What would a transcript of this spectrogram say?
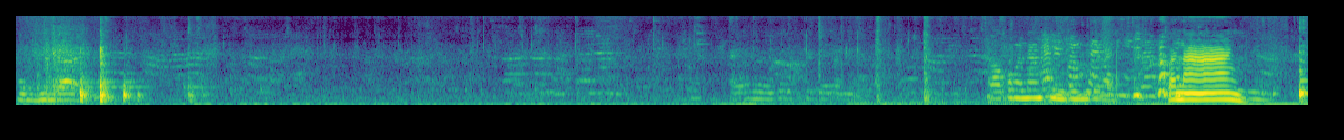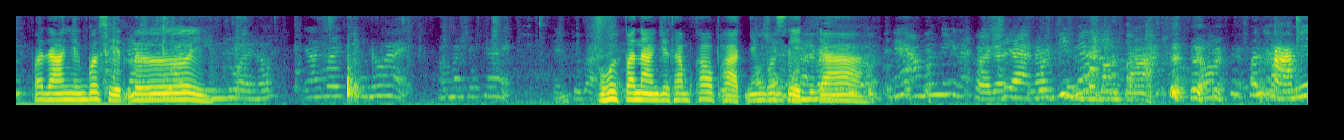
ปรุงดินได้ เราก็มานั่งกินกันด้วยป้านางป้านางยังบ่เสร็จเลยกินด้วยเนาะยังเลยกินด้วยเอามาใกล้โอ้ยป้านางจะทำข้าวผัดยังบ่เสร็จจ้าๆเนี่ยเอามันนี่แหละเคยก็ยากนะกินไม่ได้ปัญหามี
